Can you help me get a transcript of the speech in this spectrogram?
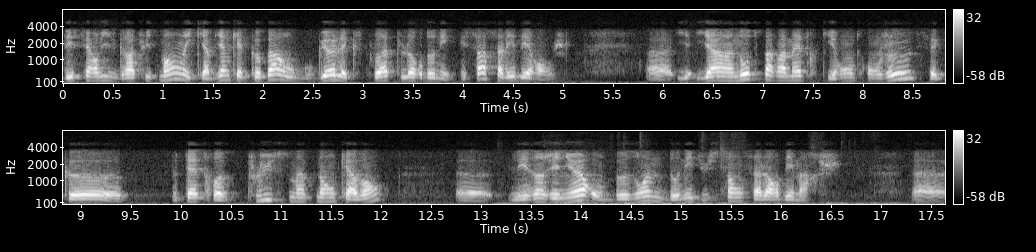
des services gratuitement et qu'il y a bien quelque part où Google exploite leurs données. Et ça, ça les dérange. Il y, a un autre paramètre qui rentre en jeu, c'est que peut-être plus maintenant qu'avant, les ingénieurs ont besoin de donner du sens à leur démarche. Euh,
